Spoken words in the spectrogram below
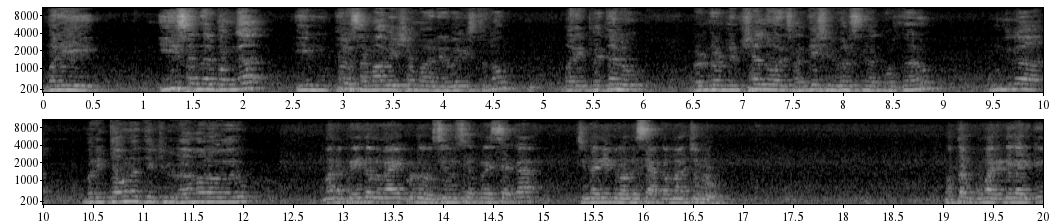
మరి ఈ సందర్భంగా ఈ ముఖ్యుల సమావేశం మనం నిర్వహిస్తున్నాం. మరి పెద్దలు రెండు రెండు నిమిషాల్లో వారి సందేశం ఇవ్వాల్సిందిగా కోరుతున్నాను. ముందుగా మరి టౌన్ అధ్యక్షుడు రామారావు గారు మన ప్రీతమ నాయకుడు సివిల్ సప్లైస్ శాఖ చిన్న వంద శాఖ మంత్రులు ఉత్తమ్ కుమార్ రెడ్డి గారికి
